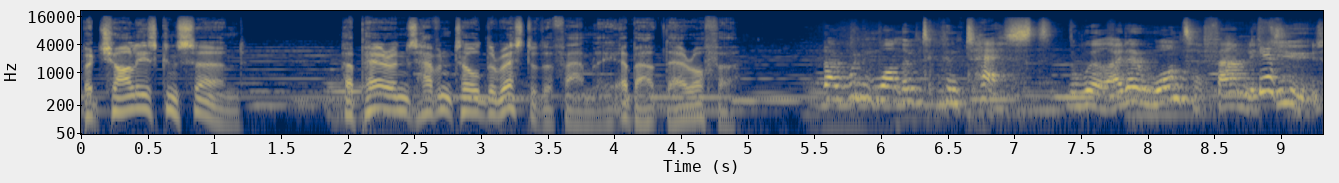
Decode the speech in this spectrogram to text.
But Charlie is concerned. Her parents haven't told the rest of the family about their offer. I wouldn't want them to contest the will. I don't want a family Yes, feud.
